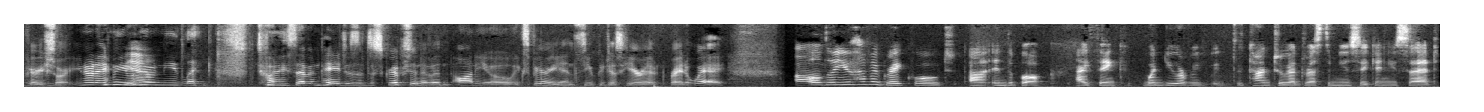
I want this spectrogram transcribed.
very short. You know what I mean? Yeah. We don't need like 27 pages of description of an audio experience. You could just hear it right away. Um, Although you have a great quote uh, in the book, I think, when you are kind to address the music, and you said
